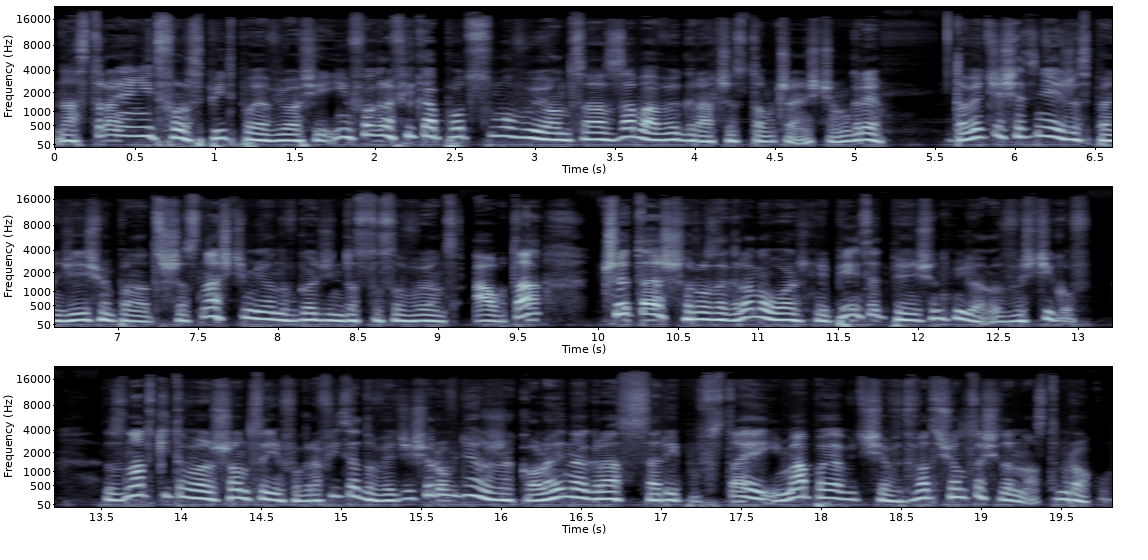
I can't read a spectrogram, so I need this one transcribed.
Na stronie Need for Speed pojawiła się infografika podsumowująca zabawy graczy z tą częścią gry. Dowiecie się z niej, że spędziliśmy ponad 16 milionów godzin dostosowując auta, czy też rozegrano łącznie 550 milionów wyścigów. Z notki towarzyszącej infografice dowiecie się również, że kolejna gra z serii powstaje i ma pojawić się w 2017 roku.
